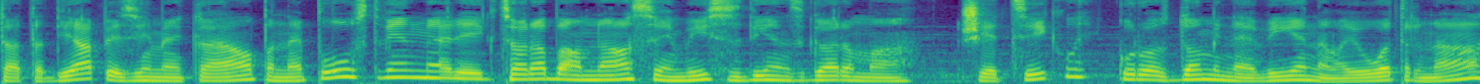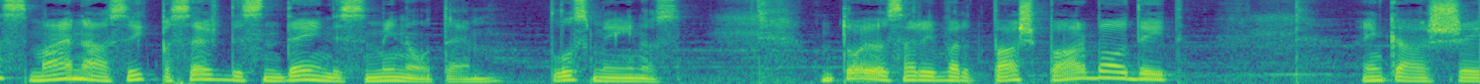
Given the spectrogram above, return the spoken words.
Tā tad jāpiezīmē, ka elpa neplūst vienmērīgi caur abām nāsīm visas dienas garumā. Šie cikli, kuros dominē viena vai otra nāsa, mainās ik pa 60-90 minūtēm, plus mīnus. Un to jūs arī varat paši pārbaudīt, vienkārši,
